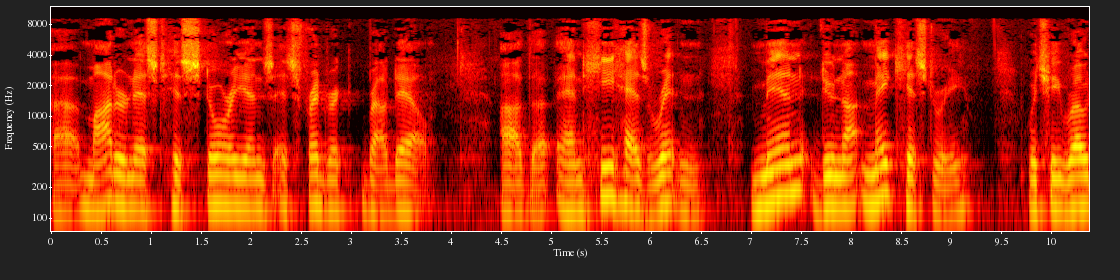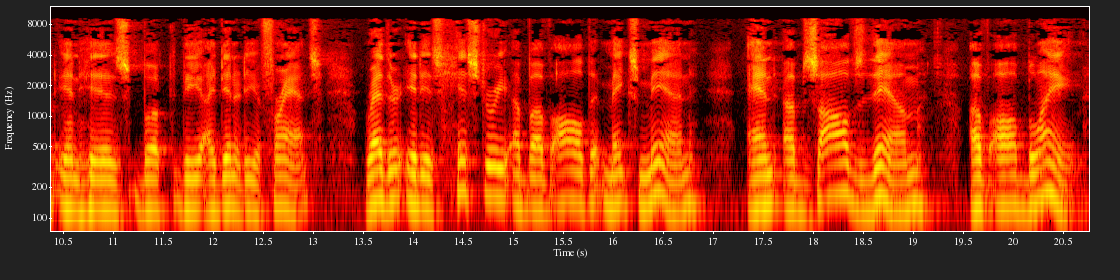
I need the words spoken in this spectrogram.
uh, modernist historians is Frederick Braudel. Uh, the, and he has written, Men do not make history, which he wrote in his book, The Identity of France. Rather, it is history above all that makes men and absolves them of all blame.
